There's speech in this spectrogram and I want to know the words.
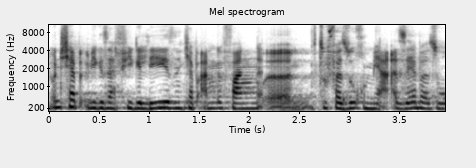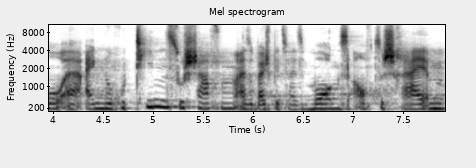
Und ich habe, wie gesagt, viel gelesen. Ich habe angefangen äh, zu versuchen, mir selber so äh, eigene Routinen zu schaffen, also beispielsweise morgens aufzuschreiben,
